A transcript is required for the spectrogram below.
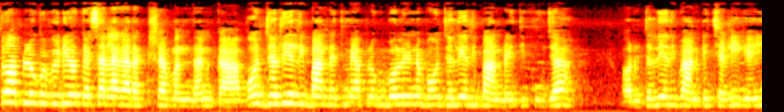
तो आप लोग को वीडियो कैसा लगा रक्षाबंधन का? बहुत जल्दी जल्दी बाँध रही थी। मैं आप लोग बोल रही ना, बहुत जल्दी जल्दी बाँध रही थी पूजा। और जल्दी जल्दी बाँध के चली गई।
